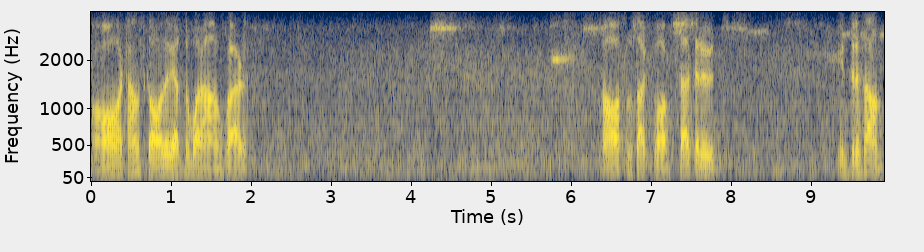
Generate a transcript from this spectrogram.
Ja, vart han skadade vet nog bara han själv. Ja, som sagt var, så här ser det ut. Intressant.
